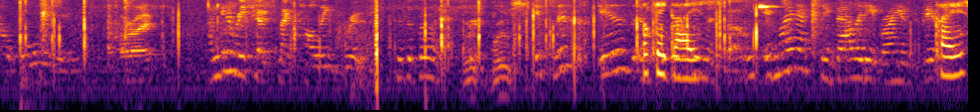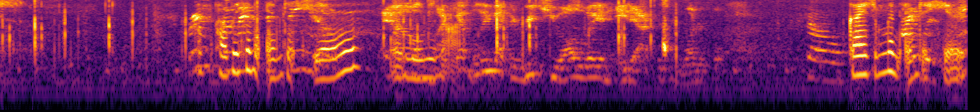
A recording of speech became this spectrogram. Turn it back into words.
how old it is. All right. I'm gonna reach out to my colleague Bruce, who's a bone expert. Bruce. If this is an Okay, guys. human it might actually validate Ryan's theory. Guys, Bruce, I'm so probably nice gonna end it here, or Al, maybe I not. Can't believe I can reach you all the way in Adak. This is wonderful. So Guys, I'm gonna end it here.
